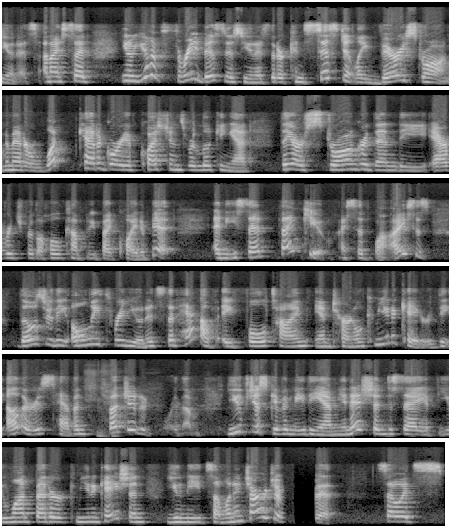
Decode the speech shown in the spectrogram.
units. And I said, you know, you have three business units that are consistently very strong, no matter what category of questions we're looking at, they are stronger than the average for the whole company by quite a bit. And he said, Thank you. I said, Why? He says, Those are the only three units that have a full time internal communicator. The others haven't budgeted for them. You've just given me the ammunition to say, if you want better communication, you need someone in charge of it. So it's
